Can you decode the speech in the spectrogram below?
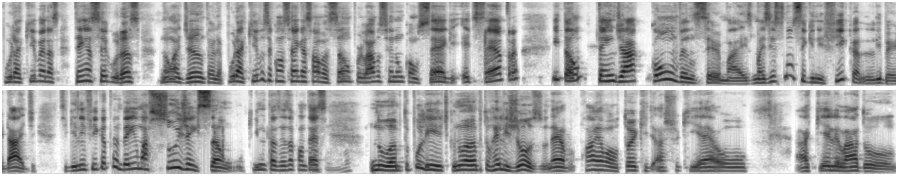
por aqui vai dar. Tenha segurança, não adianta, olha, por aqui você consegue a salvação, por lá você não consegue, etc. Então, tende a convencer mais, mas isso não significa liberdade, significa também uma sujeição, o que muitas vezes acontece uhum. no âmbito político, no âmbito religioso, né? Qual é o autor que acho que é o aquele lá do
